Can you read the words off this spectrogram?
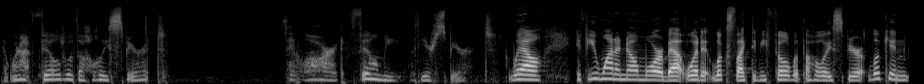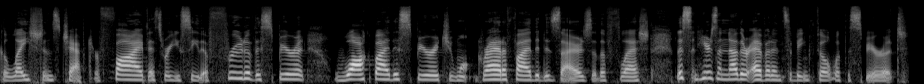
that we're not filled with the Holy Spirit? Say, Lord, fill me with your Spirit. Well, if you want to know more about what it looks like to be filled with the Holy Spirit, look in Galatians chapter 5. That's where you see the fruit of the Spirit. Walk by the Spirit. You won't gratify the desires of the flesh. Listen, here's another evidence of being filled with the Spirit,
